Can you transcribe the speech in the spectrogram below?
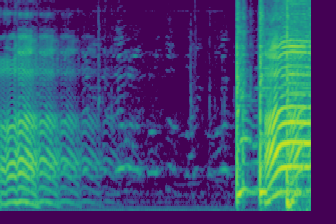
હા. હા.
